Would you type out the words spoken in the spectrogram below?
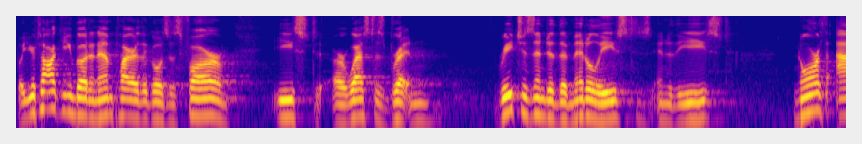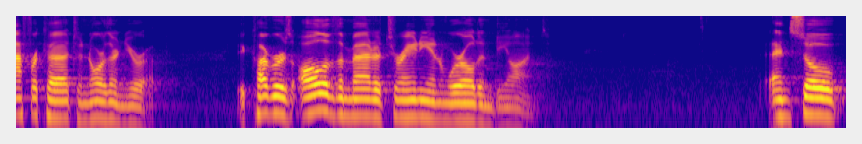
But you're talking about an empire that goes as far east or west as Britain, reaches into the Middle East, into the East, North Africa to Northern Europe. It covers all of the Mediterranean world and beyond. And so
